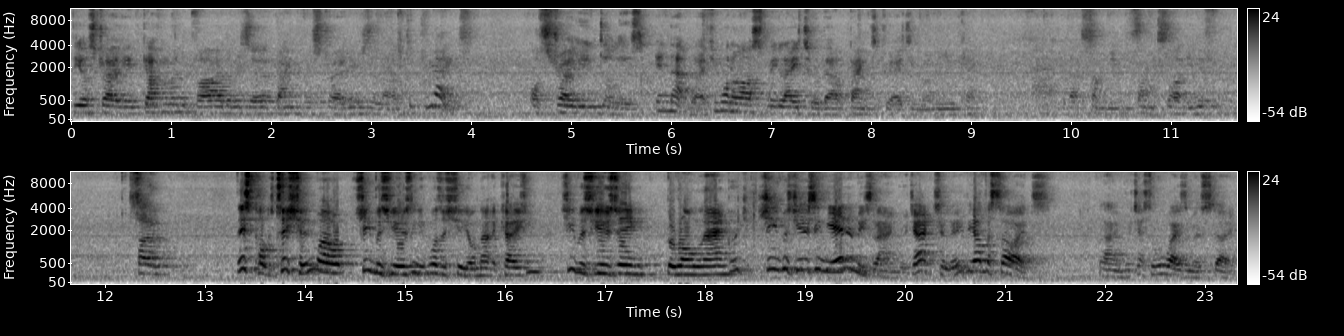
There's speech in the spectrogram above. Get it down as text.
the Australian government via the Reserve Bank of Australia is allowed to create Australian dollars in that way. If you want to ask me later about banks creating money, you can. But that's something, something slightly different. So this politician, well, she was using, it was a she on that occasion, she was using the wrong language. She was using the enemy's language, actually, the other side's language. That's always a mistake.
